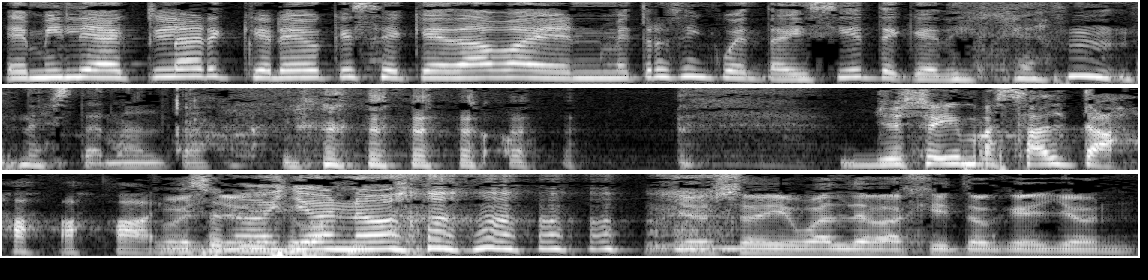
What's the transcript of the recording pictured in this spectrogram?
Emilia Clark creo que se quedaba en metro 57, que dije, "Hmm, no es tan alta. Yo soy más alta. Pues Yo No, yo no. Yo soy igual de bajito que John.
